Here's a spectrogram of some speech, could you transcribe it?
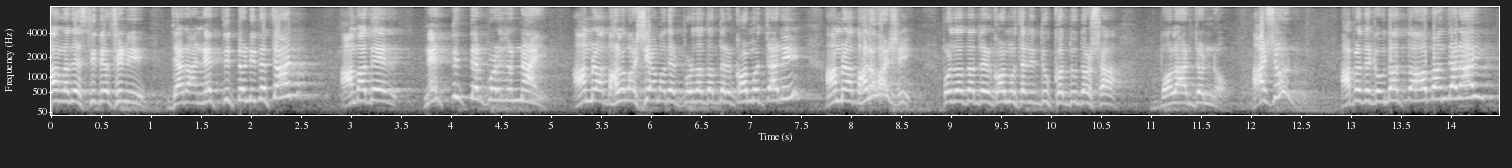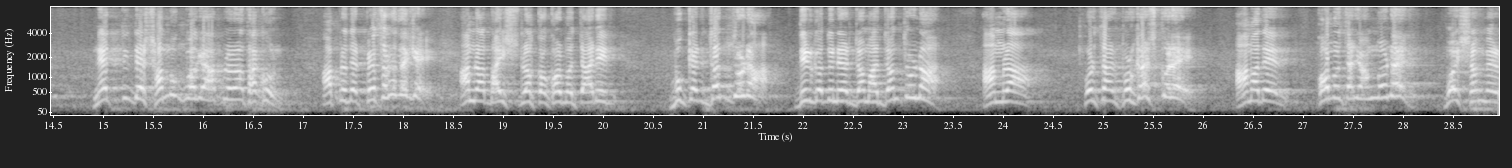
বাংলাদেশ তৃতীয় শ্রেণি যারা নেতৃত্ব নিতে চান, আমাদের নেতৃত্বের প্রয়োজন নাই। আমরা ভালোবাসি আমাদের প্রজাতন্ত্রের কর্মচারী, আমরা ভালোবাসি প্রজাতন্ত্রের কর্মচারীর দুঃখ দুর্দশা বলার জন্য। আসুন, আপনাদেরকে উদাত্ত আহ্বান জানাই নেতৃত্বের সম্মুখভাগে আপনারা থাকুন। আপনাদের পেছনে থেকে আমরা বাইশ লক্ষ কর্মচারীর বুকের যন্ত্রণা, দীর্ঘদিনের জমা যন্ত্রণা, আমরা প্রচার প্রকাশ করে আমাদের কর্মচারী অঙ্গনের বৈষম্যের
